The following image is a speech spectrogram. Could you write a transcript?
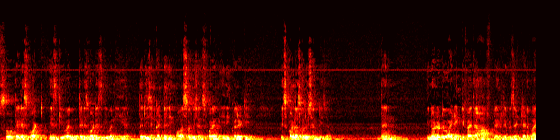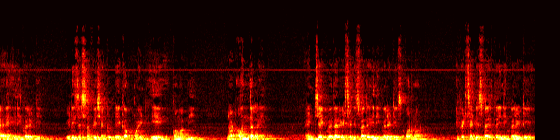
So that is what is given. That is what is given here. The region containing all solutions for an inequality is called a solution region. Then, in order to identify the half plane represented by an inequality, it is just sufficient to take a point A, comma B, not on the line, and check whether it satisfies the inequalities or not. If it satisfies the inequality,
